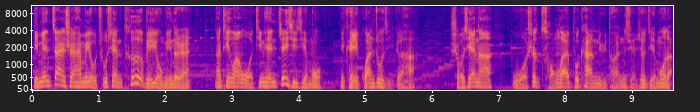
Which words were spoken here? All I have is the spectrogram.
里面暂时还没有出现特别有名的人。那听完我今天这期节目，你可以关注几个哈。首先呢，我是从来不看女团选秀节目的。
